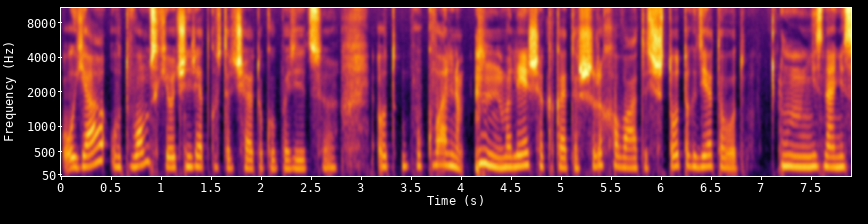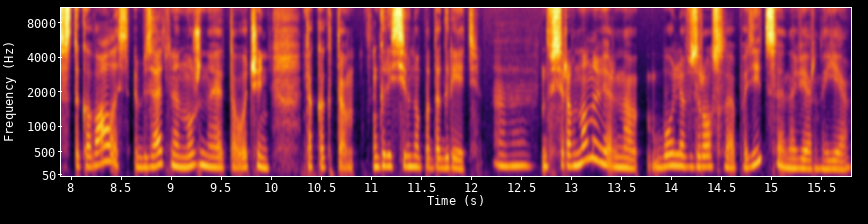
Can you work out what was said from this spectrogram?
Я вот в Омске очень редко встречаю такую позицию. Вот буквально малейшая какая-то шероховатость, что-то где-то вот не знаю, не состыковалось, обязательно нужно это очень так как-то агрессивно подогреть. Угу. Все равно, наверное, более взрослая позиция, наверное,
